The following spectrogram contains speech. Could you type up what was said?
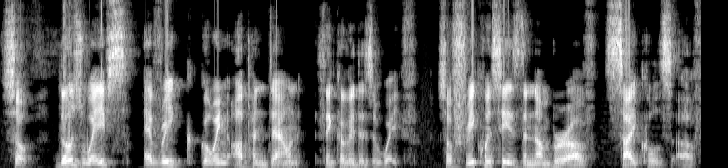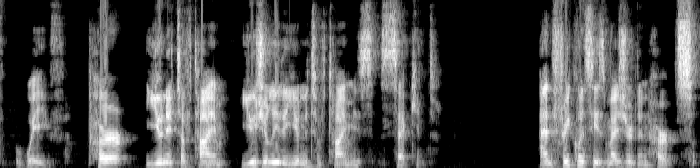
So those waves, every going up and down, think of it as a wave. So frequency is the number of cycles of wave per unit of time. Usually the unit of time is second. And frequency is measured in hertz.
